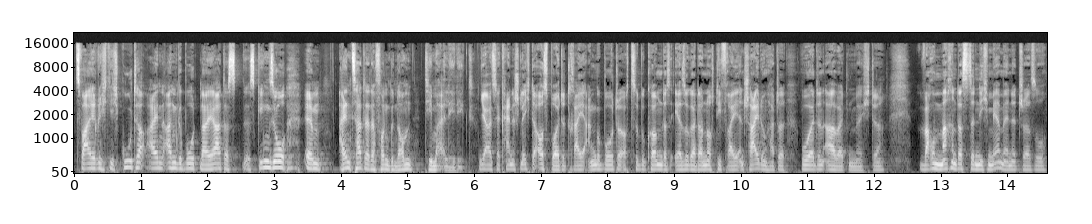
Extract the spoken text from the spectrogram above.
Zwei richtig gute, ein Angebot, naja, das, das ging so. Ähm, eins hat er davon genommen, Thema erledigt. Ja, ist ja keine schlechte Ausbeute, drei Angebote auch zu bekommen, dass er sogar dann noch die freie Entscheidung Entscheidung hatte, wo er denn arbeiten möchte. Warum machen das denn nicht mehr Manager so?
